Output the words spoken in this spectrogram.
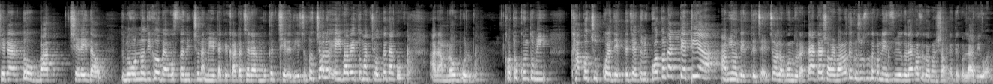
সেটার তো বাদ ছেড়েই দাও। তুমি অন্যদিকেও ব্যবস্থা নিচ্ছ না, মেয়েটাকে কাটা ছেড়ার মুখে ছেড়ে দিয়েছ। তো চলো এইভাবে তোমার চলতে থাকুক, আর আমরাও বলব। কতক্ষণ তুমি থাকো, চুপ করে দেখতে চাই? তুমি কতটা টেটিয়া? আমিও দেখতে চাই। চলো বন্ধুরা, টাটা, সবাই ভালো থেকে, সুস্থ থাকো নেক্সট ভিডিও দেখো তোমার সঙ্গে। দেখো লাভ ইউ অল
